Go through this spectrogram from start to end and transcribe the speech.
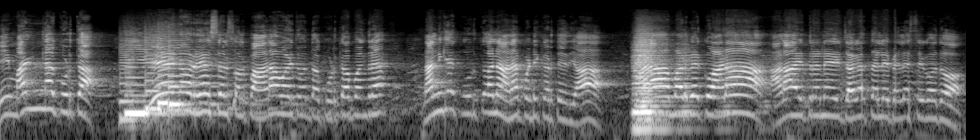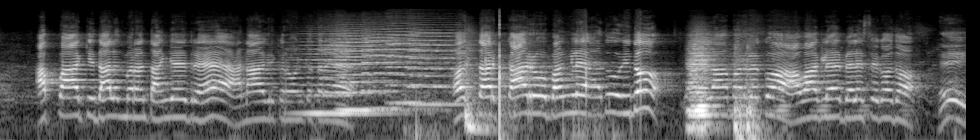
ನಿಮ್ಮ ಅಣ್ಣ ಕುಡ್ಕ. ಏನೋ ಅಲ್ಲಿ ಸ್ವಲ್ಪ ಹಣ ಹೋಯ್ತು ಅಂತ ಕುಡ್ಕ ಬಂದ್ರೆ ನನಗೆ ಕುಡ್ಕನ ಹಣ ಪಟ್ಟಿ ಕಟ್ತಾ ಇದೆಯಾ? ಹಣ ಮಾಡ್ಬೇಕು ಹಣ. ಹಣ ಇದ್ರೇನೆ ಈ ಜಗತ್ತಲ್ಲಿ ಬೆಲೆ ಸಿಗೋದು. ಅಪ್ಪ ಹಾಕಿ ದಾಲದ ಮರ ಅಂತ ಹಂಗೆ ಇದ್ರೆ ಅನಾಗರಿಕರು ಅನ್ಕೋತಾರೆ. ಹತ್ತಾರು ಕಾರು, ಬಂಗ್ಲೆ, ಅದು ಇದು ಎಲ್ಲ ಮಾಡ್ಬೇಕು. ಅವಾಗ್ಲೇ ಬೆಲೆ ಸಿಗೋದು. ಏಯ್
